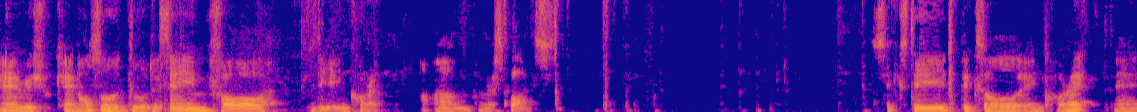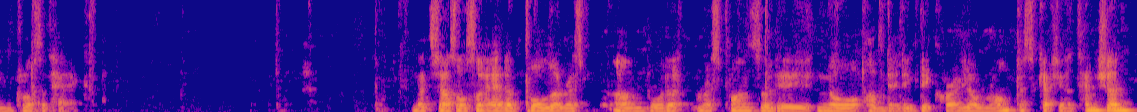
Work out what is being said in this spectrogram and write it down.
And we can also do the same for the incorrect um, response. 60 pixel incorrect and close the tag. Let's just also add a bolded, res um, bolded response so they know um, that they did correctly or wrong, just to catch your attention.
